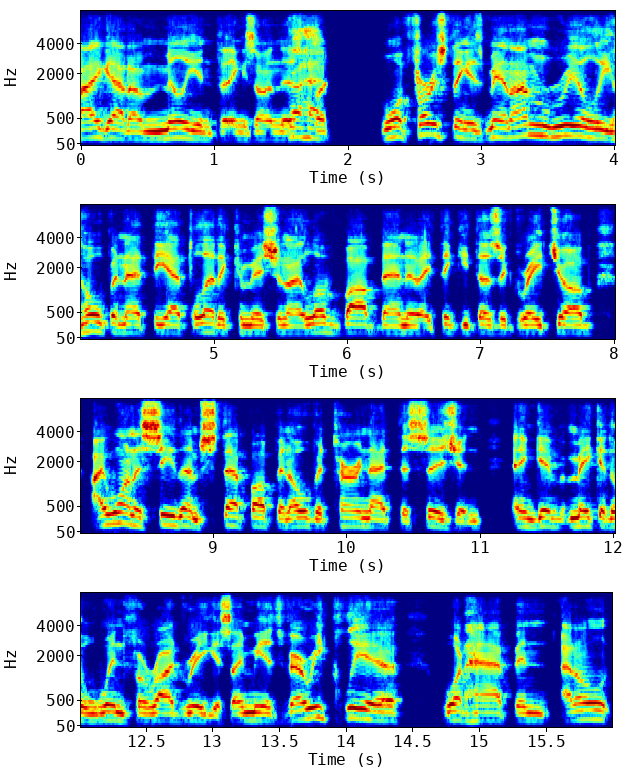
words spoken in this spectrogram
I got a million things on this, but well, first thing is, man, I'm really hoping that the athletic commission. I love Bob Bennett. I think he does a great job. I want to see them step up and overturn that decision and give make it a win for Rodriguez. I mean, it's very clear what happened. I don't.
